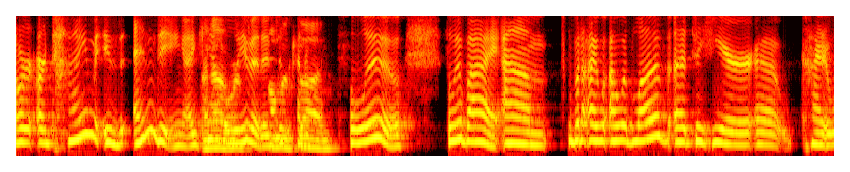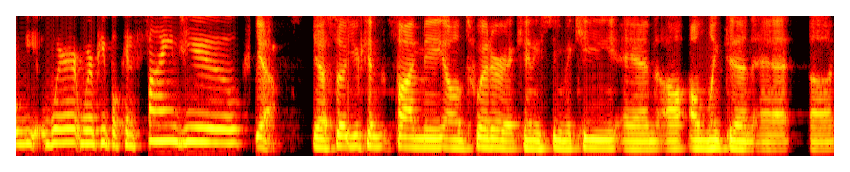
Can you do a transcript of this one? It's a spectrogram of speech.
our, our time is ending. I can't I know, believe it. It just kind done. of flew flew by. Um but i, I would love uh, to hear uh, kind of where where people can find you. Yeah. Yeah so you can find me on twitter at kenny c. Mckee and uh, on linkedin at uh,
